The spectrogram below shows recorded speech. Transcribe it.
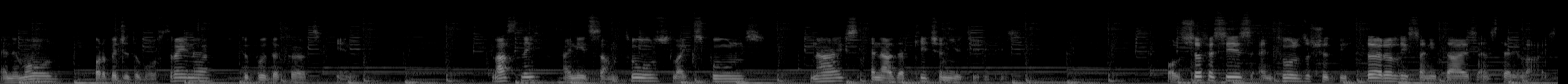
and a mold or vegetable strainer to put the curds in. Lastly, I need some tools like spoons, knives and other kitchen utilities. All surfaces and tools should be thoroughly sanitized and sterilized.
